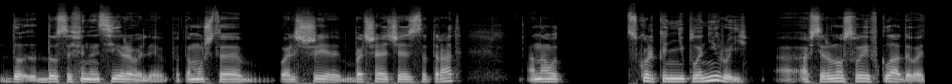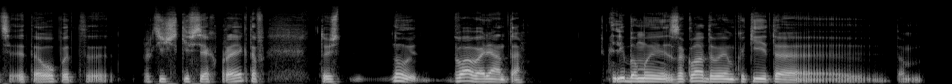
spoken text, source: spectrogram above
до- дософинансировали, потому что большие, большая часть затрат, она вот сколько не планируй, а, все равно свои вкладывать. Это опыт э, практически всех проектов. То есть, ну, два варианта. Либо мы закладываем какие-то э, там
